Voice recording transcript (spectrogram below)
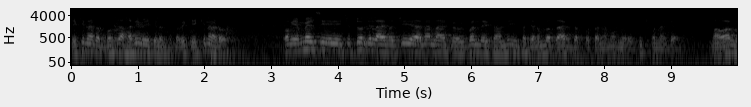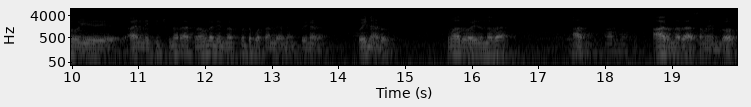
ఎక్కినాడు బహుశా హరి వెహికల్ అనుకుంటా వెహికల్ ఎక్కినాడు. ఒక ఎమ్మెల్సీ చిత్తూరు జిల్లా ఆయన వచ్చి అన్న నాకు ఇబ్బంది అవుతుంది ఇంత జనంలో దారి తప్పుతానేమో మీరు ఎక్కించుకోండి అంటే మా వాళ్ళు ఆయన ఎక్కించుకున్నారు. ఆ క్రమంలో నేను నడుచుకుంటూ పోతానులే అన్న అని పోయినాడు పోయినాడు. సుమారు ఐదున్నర ఆ- ఆరున్నర ఆ సమయంలో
